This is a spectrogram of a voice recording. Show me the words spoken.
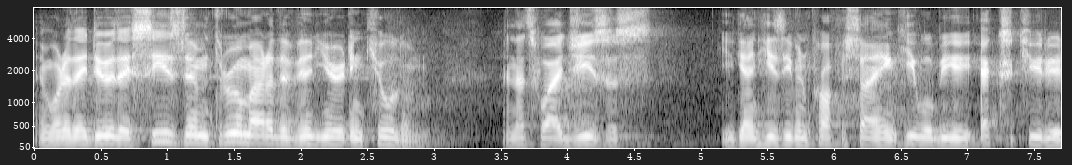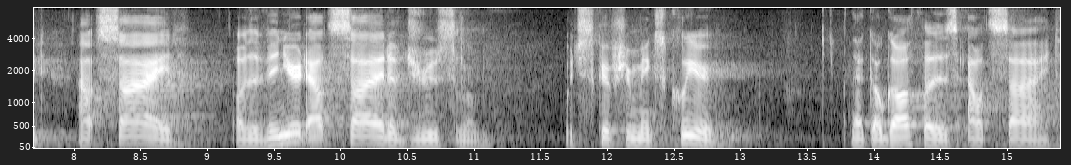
And what do they do? They seized him, threw him out of the vineyard, and killed him. And that's why Jesus, again, he's even prophesying he will be executed outside of the vineyard, outside of Jerusalem, which scripture makes clear that Golgotha is outside,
